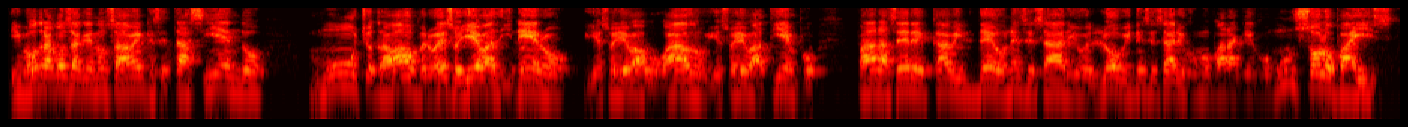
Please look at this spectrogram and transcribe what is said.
Y otra cosa que no saben, que se está haciendo mucho trabajo, pero eso lleva dinero y eso lleva abogados y eso lleva tiempo para hacer el cabildeo necesario, el lobby necesario, como para que con un solo país,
